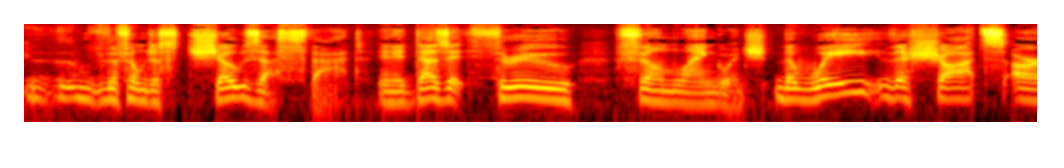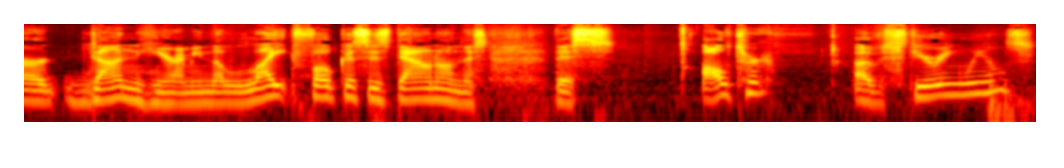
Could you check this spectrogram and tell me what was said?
The film just shows us that. And it does it through film language. The way the shots are done here, I mean, the light focus is down on this, this altar of steering wheels.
